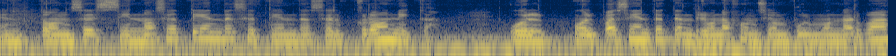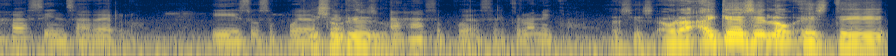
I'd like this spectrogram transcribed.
Entonces, si no se atiende, se tiende a ser crónica o el, o el paciente tendría una función pulmonar baja sin saberlo. Y eso se puede hacer. Es un riesgo. Ajá, se puede hacer crónico. Así es. Ahora, hay que decirlo, este,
